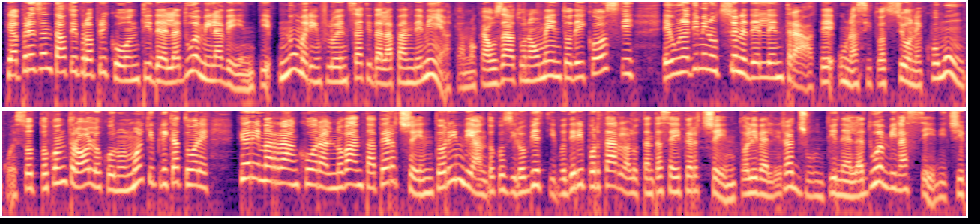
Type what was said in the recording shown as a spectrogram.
che ha presentato i propri conti del 2020. Numeri influenzati dalla pandemia che hanno causato un aumento dei costi e una diminuzione delle entrate. Una situazione comunque sotto controllo con un moltiplicatore che rimarrà ancora al 90%, rinviando così l'obiettivo di riportarlo all'86%, livelli raggiunti nel 2016.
